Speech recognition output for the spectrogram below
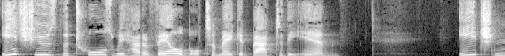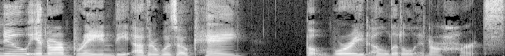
Each used the tools we had available to make it back to the inn. Each knew in our brain the other was okay, but worried a little in our hearts.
